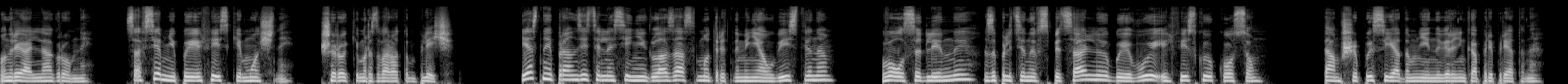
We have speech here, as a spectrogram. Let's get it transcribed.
Он реально огромный. Совсем не по-эльфийски мощный, широким разворотом плеч. Ясные пронзительно-синие глаза смотрят на меня убийственно. Волосы длинные, заплетены в специальную боевую эльфийскую косу. Там шипы с ядом в ней наверняка припрятаны.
